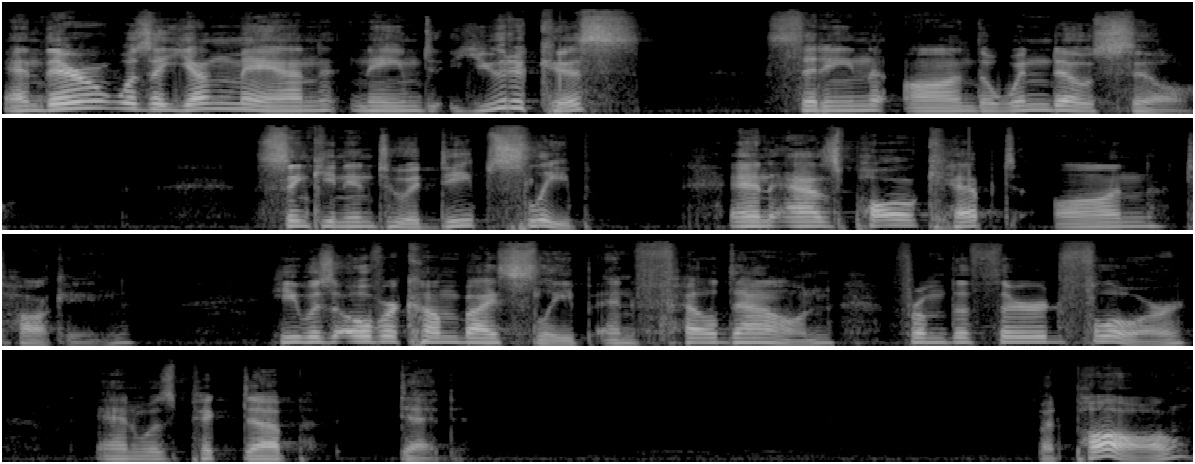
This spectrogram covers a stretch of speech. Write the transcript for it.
And there was a young man named Eutychus sitting on the windowsill sinking into a deep sleep. And as Paul kept on talking, he was overcome by sleep and fell down from the third floor and was picked up dead. But Paul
